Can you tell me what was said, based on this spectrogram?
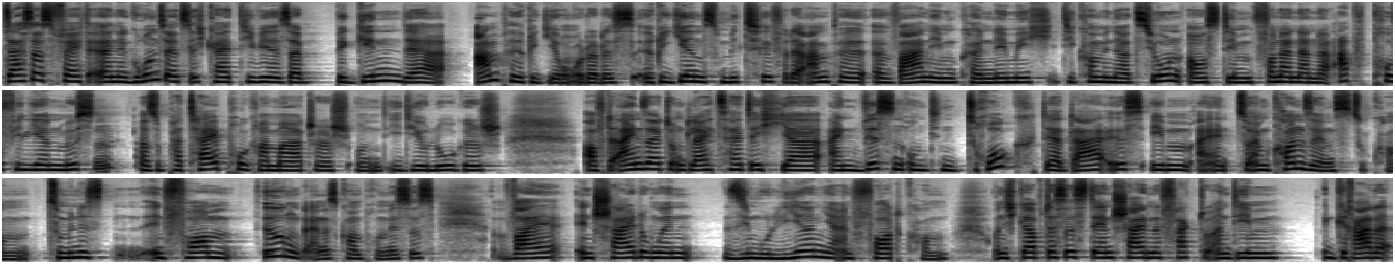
Das ist vielleicht eine Grundsätzlichkeit, die wir seit Beginn der Ampelregierung oder des Regierens mithilfe der Ampel äh, wahrnehmen können, nämlich die Kombination aus dem voneinander abprofilieren müssen, also parteiprogrammatisch und ideologisch auf der einen Seite und gleichzeitig ja ein Wissen um den Druck, der da ist, eben ein, zu einem Konsens zu kommen, zumindest in Form irgendeines Kompromisses, weil Entscheidungen simulieren ja ein Fortkommen. Und ich glaube, das ist der entscheidende Faktor, an dem gerade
